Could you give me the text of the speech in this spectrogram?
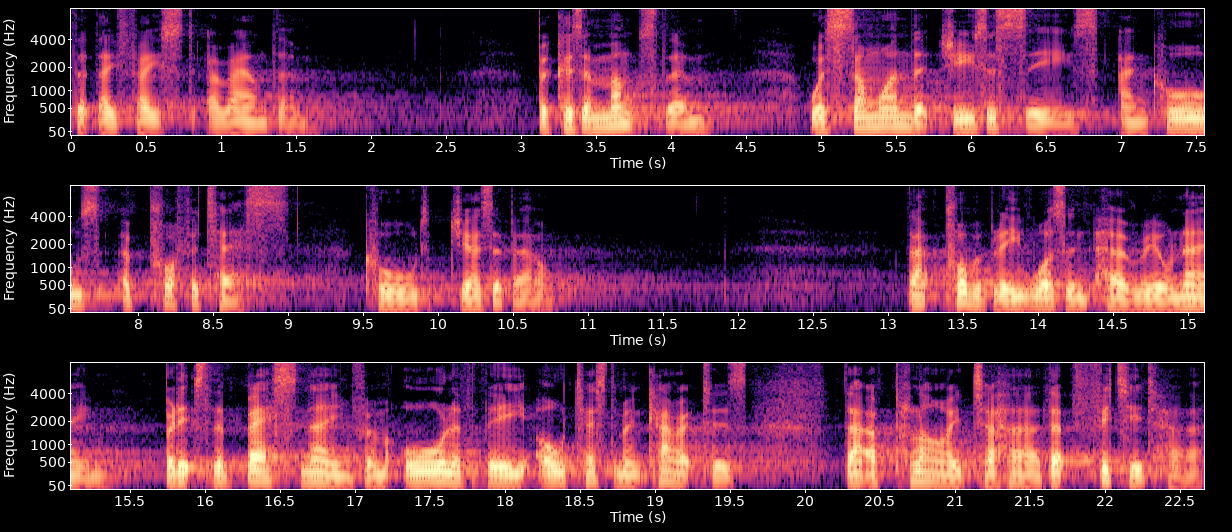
that they faced around them. Because amongst them was someone that Jesus sees and calls a prophetess called Jezebel. That probably wasn't her real name, but it's the best name from all of the Old Testament characters that applied to her, that fitted her.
